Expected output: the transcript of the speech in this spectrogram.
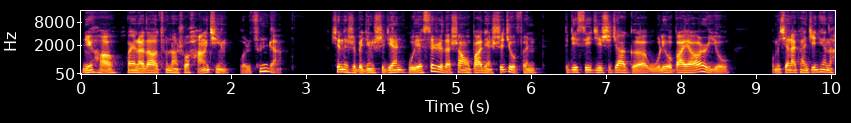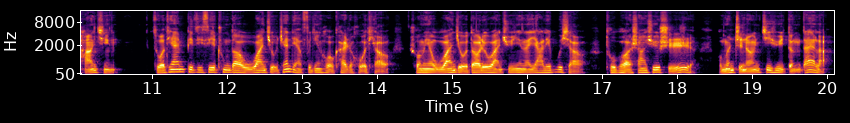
你好，欢迎来到村长说行情，我是村长。现在是北京时间五月四日的上午八点十九分，BTC 即时价格五六八幺二 U。我们先来看今天的行情。昨天 BTC 冲到五万九千点附近后开始回调，说明五万九到六万区间的压力不小，突破尚需时日，我们只能继续等待了。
